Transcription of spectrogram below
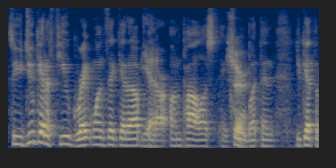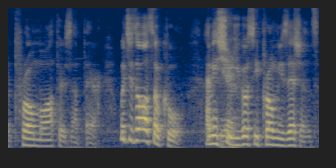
So you do get a few great ones that get up that are unpolished and Sure. cool, but then you get the pro mothers up there, which is also cool. I mean, shoot, Yeah. you go see pro musicians,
